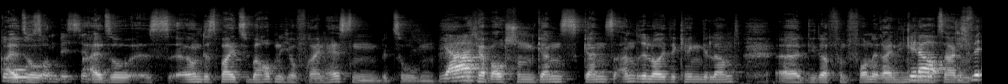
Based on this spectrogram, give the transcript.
du also, so ein bisschen. Also, es, und das war jetzt überhaupt nicht auf Rheinhessen bezogen. Ja. Ich habe auch schon ganz, ganz andere Leute kennengelernt, äh, die da von vornherein hingehen genau, und sagen... Ich will,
